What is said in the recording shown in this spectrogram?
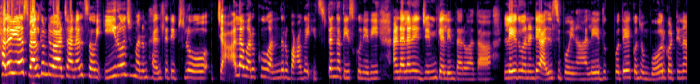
Hello yes welcome to our channel so ఈరోజు మనం హెల్త్ టిప్స్లో చాలా వరకు అందరూ బాగా ఇష్టంగా తీసుకునేది అండ్ అలానే జిమ్కి వెళ్ళిన తర్వాత లేదు అని అంటే అలసిపోయినా లేకపోతే కొంచెం బోర్ కొట్టినా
